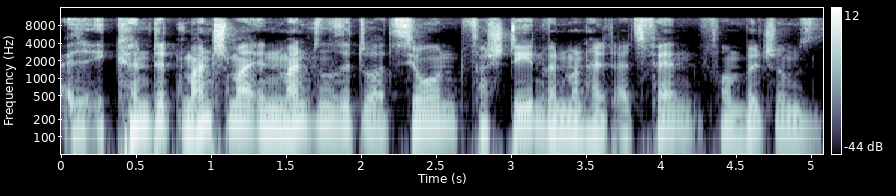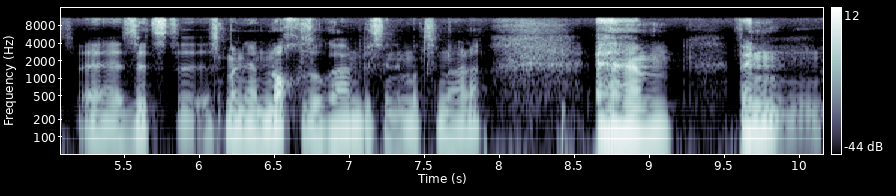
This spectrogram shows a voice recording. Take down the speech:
also ihr könntet manchmal in manchen Situationen verstehen, wenn man halt als Fan vom Bildschirm äh, sitzt, ist man ja noch sogar ein bisschen emotionaler. Ähm, wenn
